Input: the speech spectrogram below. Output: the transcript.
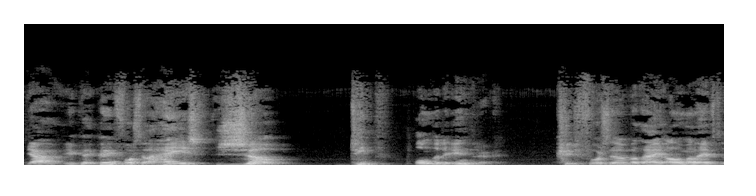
ja, je kun, je voorstellen, hij is zo diep onder de indruk. Kun je je voorstellen wat hij allemaal heeft,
